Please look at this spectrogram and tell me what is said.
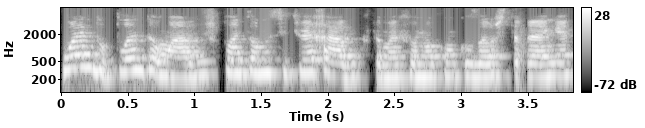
Quando plantam árvores, plantam no sítio errado, que também foi uma conclusão estranha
